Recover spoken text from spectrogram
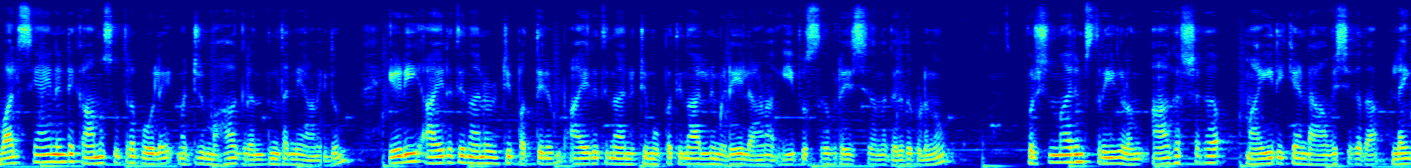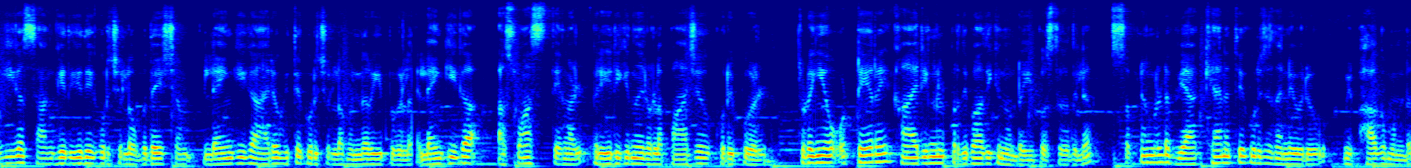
വാത്സ്യായനന്റെ കാമസൂത്ര പോലെ മറ്റൊരു മഹാഗ്രന്ഥം തന്നെയാണ് ഇതും. എ ഡി ആയിരത്തി നാനൂറ്റി പത്തിനും ആയിരത്തി നാനൂറ്റി മുപ്പത്തിനാലിനും ഇടയിലാണ് ഈ പുസ്തകം രചിച്ചതെന്ന് കരുതപ്പെടുന്നു. പുരുഷന്മാരും സ്ത്രീകളും ആകർഷകമായിരിക്കേണ്ട ആവശ്യകത ലൈംഗിക സാങ്കേതികതയെക്കുറിച്ചുള്ള ഉപദേശം ലൈംഗിക ആരോഗ്യത്തെക്കുറിച്ചുള്ള മുന്നറിയിപ്പുകൾ ലൈംഗിക അസ്വാസ്ഥ്യങ്ങൾ പരിഹരിക്കുന്നതിനുള്ള പാചകക്കുറിപ്പുകൾ തുടങ്ങിയ ഒട്ടേറെ കാര്യങ്ങൾ പ്രതിപാദിക്കുന്നുണ്ട് ഈ പുസ്തകത്തിൽ. സ്വപ്നങ്ങളുടെ വ്യാഖ്യാനത്തെക്കുറിച്ച് തന്നെ ഒരു വിഭാഗമുണ്ട്.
